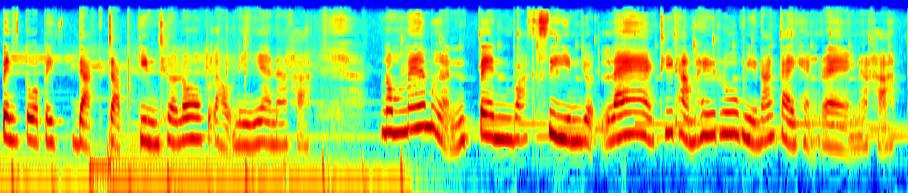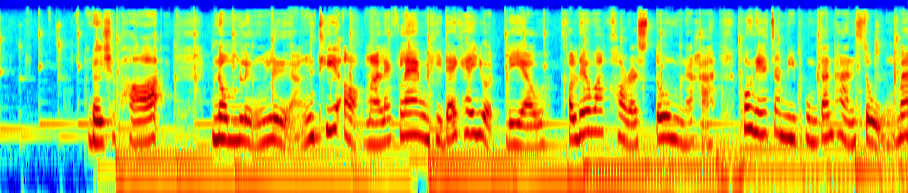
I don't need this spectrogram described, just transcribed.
เป็นตัวไปดักจับกินเชื้อโรคเหล่านี้นะคะ นมแม่เหมือนเป็นวัคซีนหยดแรกที่ทำให้ลูกมีร่างกายแข็งแรงนะคะ โดยเฉพาะนมเหลืองๆที่ออกมาแรกๆบางทีได้แค่หยดเดียว เขาเรียกว่าคอรัสตุมนะคะ พวกนี้จะมีภูมิต้านทานสูงม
